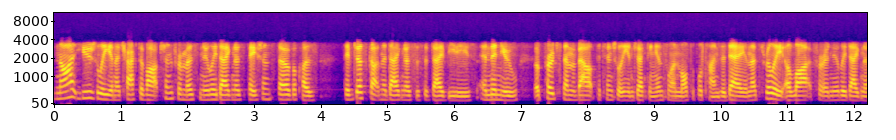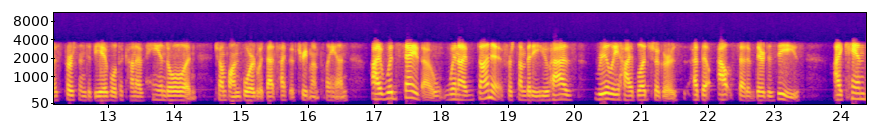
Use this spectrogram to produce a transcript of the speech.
not usually an attractive option for most newly diagnosed patients, though, because they've just gotten the diagnosis of diabetes, and then you approach them about potentially injecting insulin multiple times a day. And that's really a lot for a newly diagnosed person to be able to kind of handle and jump on board with that type of treatment plan. I would say, though, when I've done it for somebody who has really high blood sugars at the outset of their disease, I can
